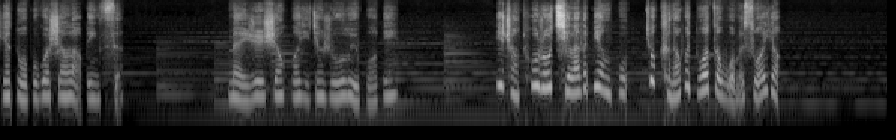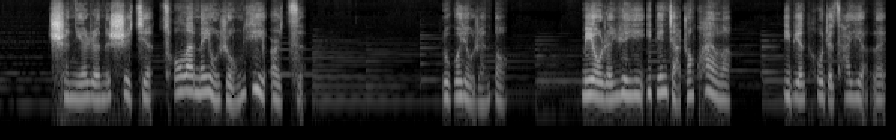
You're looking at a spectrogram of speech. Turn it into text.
也躲不过生老病死。每日生活已经如履薄冰，一场突如其来的变故就可能会夺走我们所有。成年人的世界从来没有容易二字。如果有人懂，没有人愿意一边假装快乐，一边偷着擦眼泪；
